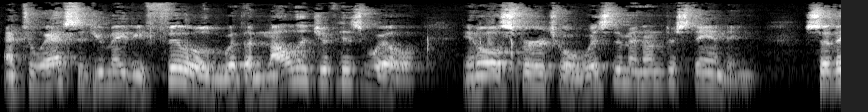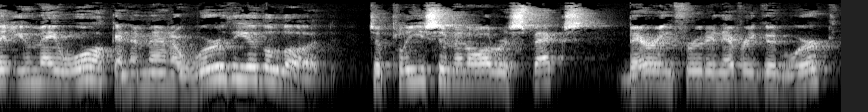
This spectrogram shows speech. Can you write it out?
and to ask that you may be filled with the knowledge of His will in all spiritual wisdom and understanding, so that you may walk in a manner worthy of the Lord, to please Him in all respects, bearing fruit in every good work,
